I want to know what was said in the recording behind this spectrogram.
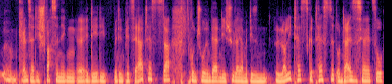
äh, grenzwertig schwachsinnigen äh, Idee, die mit den PCR-Tests da. Grundschulen werden die Schüler ja mit diesen Lolli-Tests getestet und da ist es ja jetzt so,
